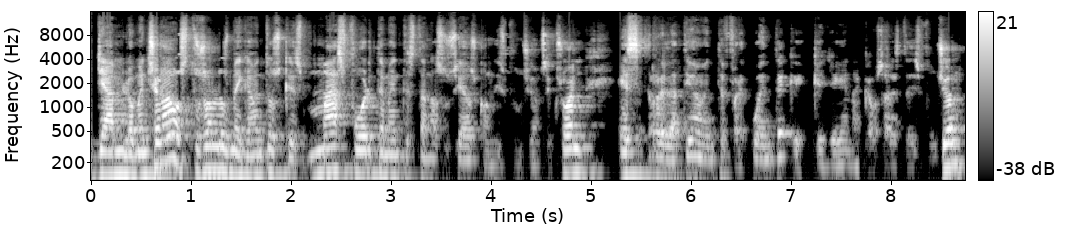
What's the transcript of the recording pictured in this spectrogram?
Ya lo mencionamos, estos son los medicamentos que más fuertemente están asociados con disfunción sexual. Es relativamente frecuente que lleguen a causar esta disfunción.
